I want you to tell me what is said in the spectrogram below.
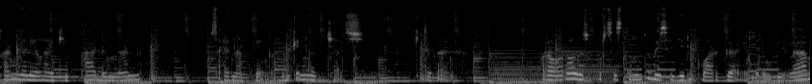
akan menilai kita dengan seenaknya nggak mungkin ngejudge gitu kan. Orang-orang support system itu bisa jadi keluarga yang tadi bilang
